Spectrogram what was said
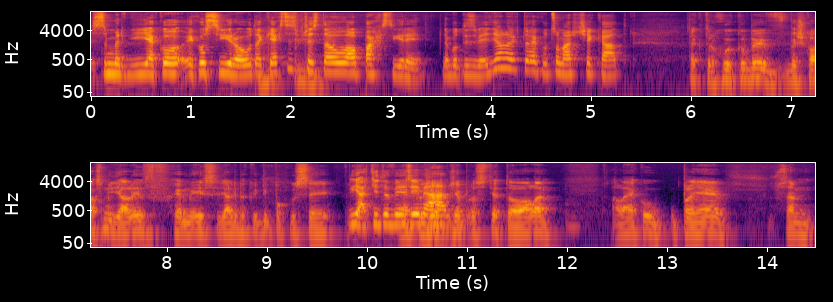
smrdí jako, jako sírou, tak jak jsi si představoval pach síry? Nebo ty jsi věděl, jak to, jako co máš čekat? tak trochu jakoby ve školách jsme dělali, v chemii si dělali takové ty pokusy. Já ti to věřím, jako, já... že, že, prostě to, ale, ale jako úplně jsem,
